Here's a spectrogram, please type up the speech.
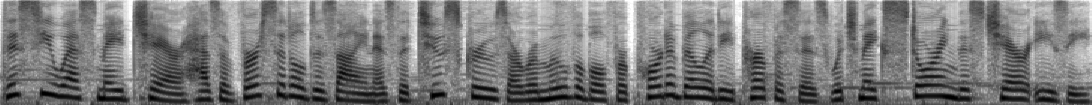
This US-made chair has a versatile design as the two screws are removable for portability purposes which makes storing this chair easy.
